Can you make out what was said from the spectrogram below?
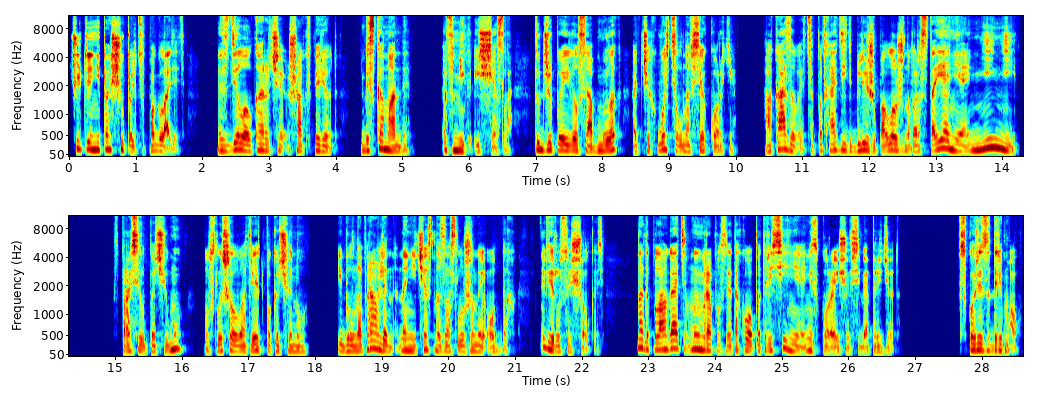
чуть ли не по щупальцу погладить. Сделал, короче, шаг вперед, без команды. Вмиг исчезла. Тут же появился обмылок, отчехвостил на все корки. Оказывается, подходить ближе положенного расстояния ни-ни. Спросил, почему, услышал в ответ по кочану. и был направлен на нечестно заслуженный отдых. Вирусы щелкать. Надо полагать, Мымра после такого потрясения не скоро еще в себя придет. Вскоре задремал.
